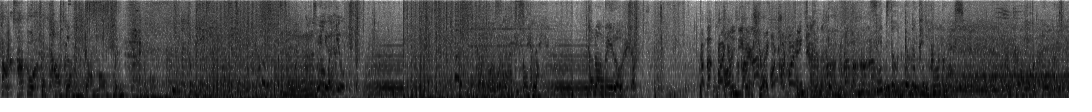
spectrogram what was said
เข้ารักษาตัวประธานพลังแห่งการมองเห็นกำลังถูกยิงใส่ช่วยเหลืออยู่การต่อสู้ที่ทรงพลังกำลังรีโหลดกำลังปล่อยการทำลายล้างอดทนไว้ยิงข้ากำลังมาหาแล้วเซฟโซนกำลังขยายเรามีโอกาสได้เปรียบเราอยู่ใน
